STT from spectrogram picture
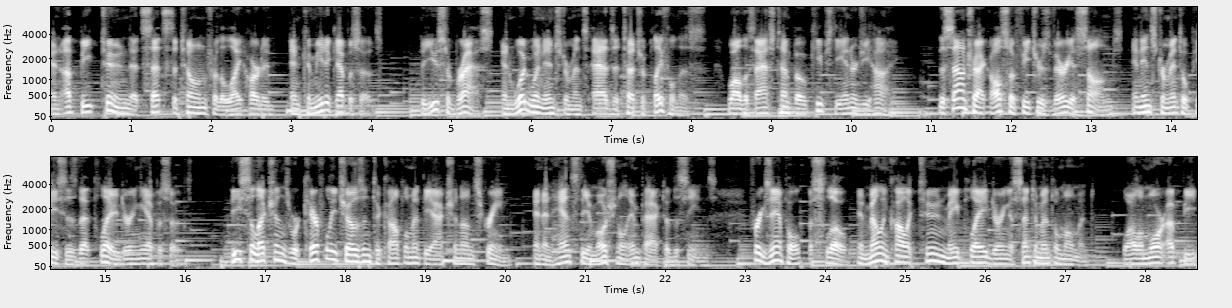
and upbeat tune that sets the tone for the lighthearted and comedic episodes. The use of brass and woodwind instruments adds a touch of playfulness while the fast tempo keeps the energy high. The soundtrack also features various songs and instrumental pieces that play during the episodes. These selections were carefully chosen to complement the action on screen and enhance the emotional impact of the scenes. For example, a slow and melancholic tune may play during a sentimental moment, while a more upbeat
